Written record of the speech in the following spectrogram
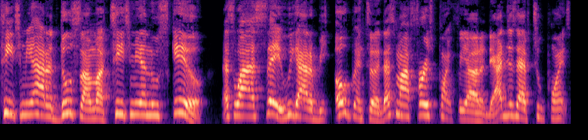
teach me how to do something or teach me a new skill? That's why I say we gotta be open to it. That's my first point for y'all today. I just have two points,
